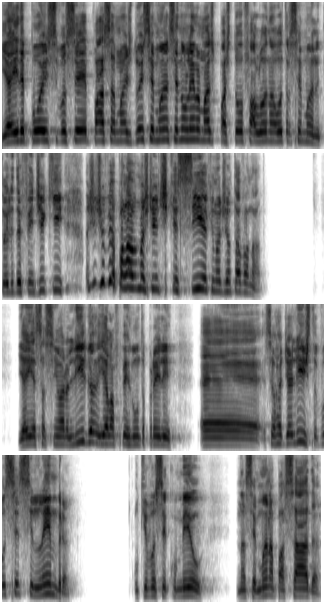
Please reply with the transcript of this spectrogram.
E aí depois, se você passa mais duas semanas, você não lembra mais o que o pastor falou na outra semana. Então ele defendia que a gente ouvia a palavra, mas que a gente esquecia, que não adiantava nada. E aí essa senhora liga e ela pergunta para ele, é, seu radialista, você se lembra o que você comeu na semana passada,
